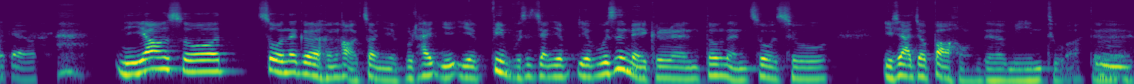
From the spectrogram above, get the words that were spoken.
OK OK，你要说做那个很好赚，也不太也也并不是这样，也也不是每个人都能做出一下就爆红的迷因图啊，对不对？嗯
